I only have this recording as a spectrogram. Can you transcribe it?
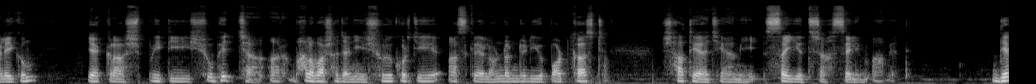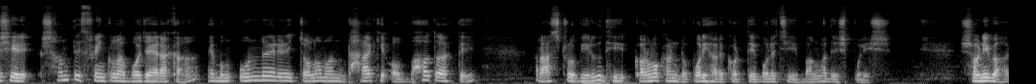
আলাইকুম। একরাশ, প্রীতি, শুভেচ্ছা আর ভালোবাসা জানিয়ে শুরু করছি আজকের লন্ডন রেডিও পডকাস্ট। সাথে আছে আমি সৈয়দ শাহ সেলিম আহমেদ। দেশের শান্তি শৃঙ্খলা বজায় রাখা এবং উন্নয়নের চলমান ধারাকে অব্যাহত রাখতে রাষ্ট্রবিরোধী কর্মকাণ্ড পরিহার করতে বলেছে বাংলাদেশ পুলিশ। শনিবার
